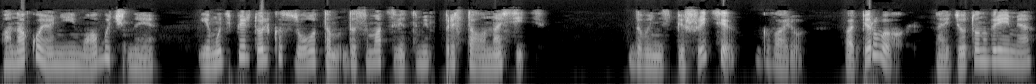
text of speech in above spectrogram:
А на кой они ему обычные? Ему теперь только с золотом да самоцветами пристало носить». «Да вы не спешите», — говорю. «Во-первых, найдет он время.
